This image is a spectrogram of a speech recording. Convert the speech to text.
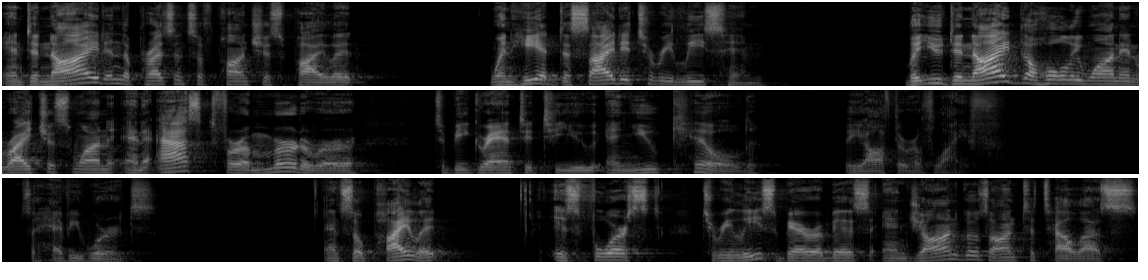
and denied in the presence of Pontius Pilate when he had decided to release him. But you denied the Holy One and Righteous One and asked for a murderer to be granted to you, and you killed the author of life. So heavy words. And so Pilate is forced to release Barabbas, and John goes on to tell us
